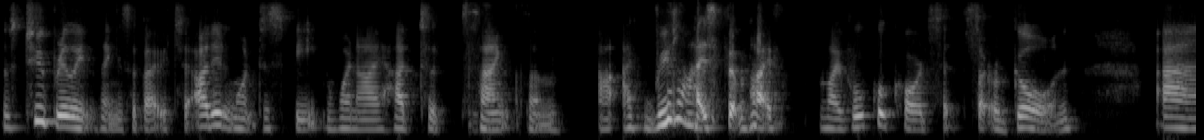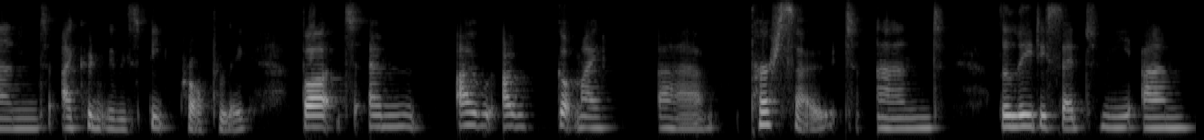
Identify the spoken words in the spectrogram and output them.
there's two brilliant things about it. I didn't want to speak. When I had to thank them, I, I realized that my, my vocal cords had sort of gone and I couldn't really speak properly. But um, I, I got my uh, purse out and the lady said to me um,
